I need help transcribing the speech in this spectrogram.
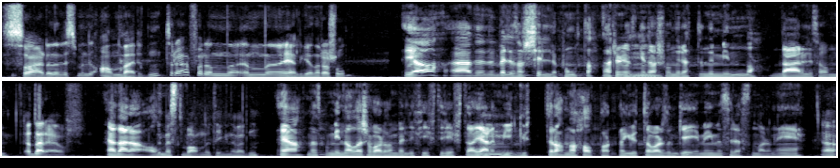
så er det liksom en annen verden, tror jeg, for en, en hel generasjon. Ja, eh, det er et veldig sånn skillepunkt. da det er Mm. en generasjon rett under min. da Der liksom Ja, Der er jo Ja, der er de alt. mest vanlige tingene i verden. Ja, Mens på min alder så var det sånn veldig 50-50. Gjerne Mm. mye gutter. da Men halvparten av gutta var det sånn gaming, mens resten var sånn eh. Ja.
